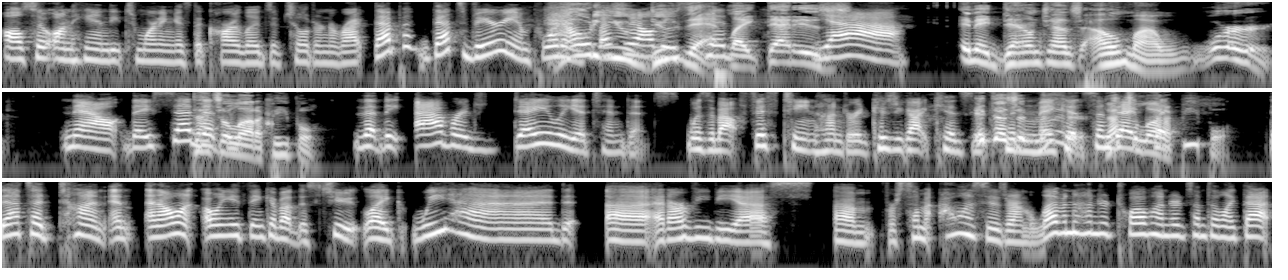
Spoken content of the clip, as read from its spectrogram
also on hand each morning as the carloads of children arrived. That that's very important. How do you do that? kids- Like that is yeah. in a downtown. Oh my word, Now they said that's that a the lot of people. that the average daily attendance was about 1500 because you got kids that It doesn't couldn't make it someday That's a lot but of people. That's a ton and and i want i want you to think about this too like we had uh at our vbs um for some i want to say it was around 1100 1200 something like that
